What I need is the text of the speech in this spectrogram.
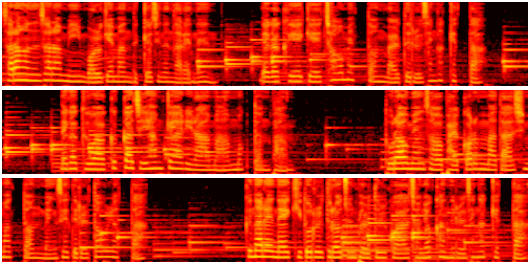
사랑하는 사람이 멀게만 느껴지는 날에는 내가 그에게 처음 했던 말들을 생각했다. 내가 그와 끝까지 함께하리라 마음먹던 밤. 돌아오면서 발걸음마다 심었던 맹세들을 떠올렸다. 그날의 내 기도를 들어준 별들과 저녁 하늘을 생각했다.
